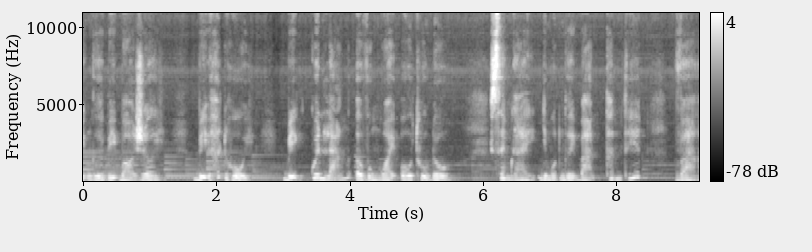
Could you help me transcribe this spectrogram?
Những người bị bỏ rơi, bị hất hủi, bị quên lãng ở vùng ngoại ô thủ đô, xem Ngài như một người bạn thân thiết và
